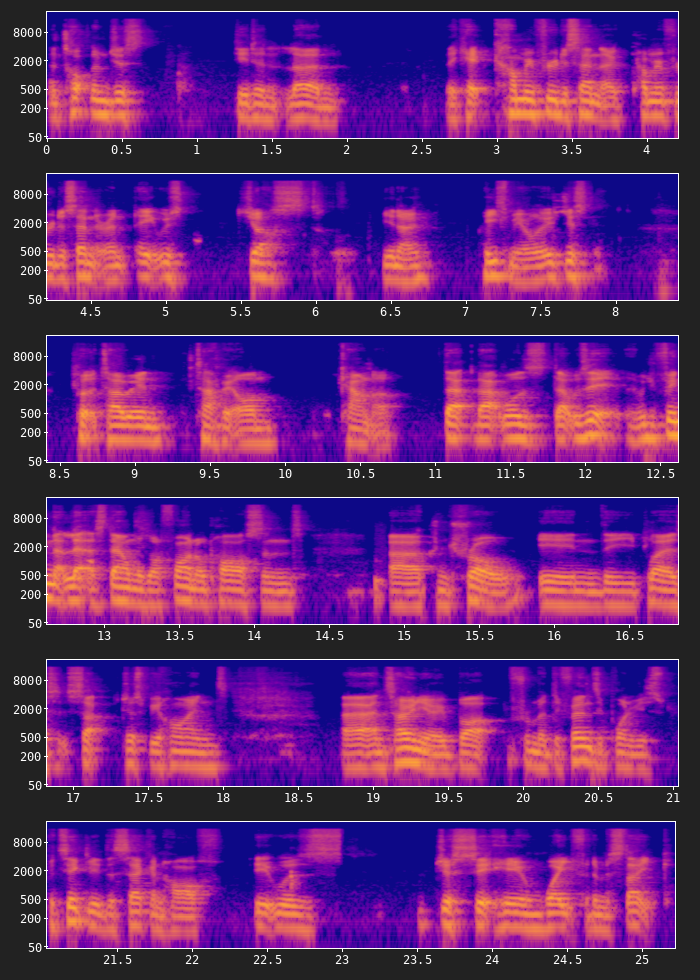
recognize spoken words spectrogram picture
and Tottenham just didn't learn. They kept coming through the centre, coming through the centre, and it was just you know piecemeal. It was just put a toe in, tap it on, counter. That that was that was it. The thing that let us down was our final pass and uh, control in the players that sat just behind uh, Antonio. But from a defensive point of view, particularly the second half, it was just sit here and wait for the mistake,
